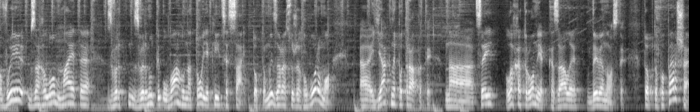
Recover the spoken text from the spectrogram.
ви взагалом маєте звер... звернути увагу на те, який це сайт. Тобто ми зараз уже говоримо, як не потрапити на цей лохотрон, як казали в 90-х. Тобто, по-перше,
